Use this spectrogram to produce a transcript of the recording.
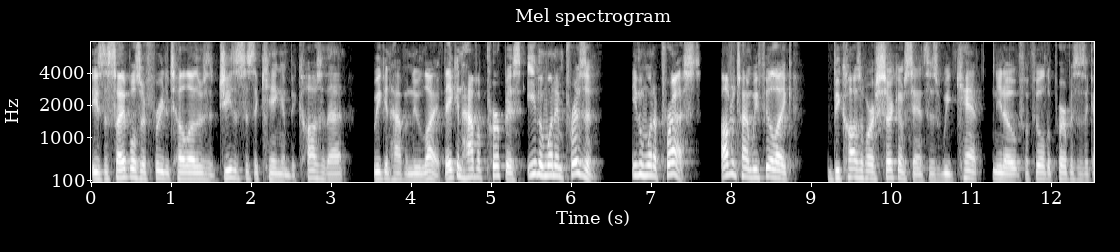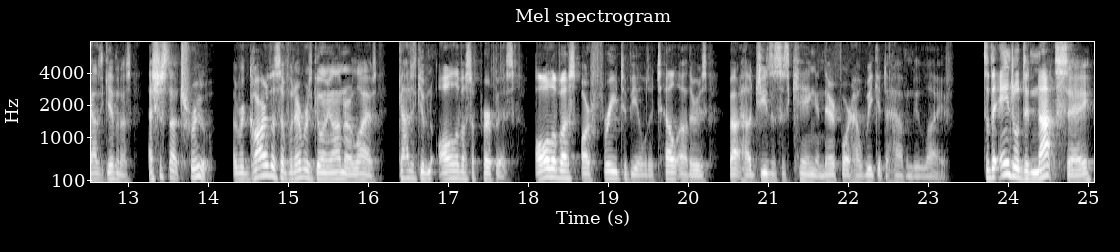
These disciples are free to tell others that Jesus is the King, and because of that, we can have a new life. They can have a purpose even when in prison, even when oppressed. Oftentimes, we feel like because of our circumstances, we can't, you know, fulfill the purposes that God has given us. That's just not true. Regardless of whatever is going on in our lives, God has given all of us a purpose. All of us are free to be able to tell others about how Jesus is king and therefore how we get to have a new life. So the angel did not say,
